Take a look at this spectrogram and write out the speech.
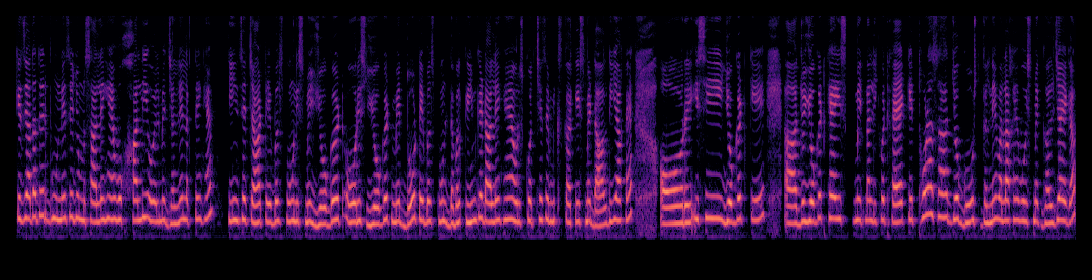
कि ज़्यादा देर भूनने से जो मसाले हैं वो खाली ऑयल में जलने लगते हैं। तीन से चार टेबल स्पून इसमें योगर्ट और इस योगर्ट में दो टेबल स्पून डबल क्रीम के डाले हैं और इसको अच्छे से मिक्स करके इसमें डाल दिया है। और इसी योगर्ट के जो योगर्ट है, इसमें इतना लिक्विड है कि थोड़ा सा जो गोश्त गलने वाला है, वो इसमें गल जाएगा।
